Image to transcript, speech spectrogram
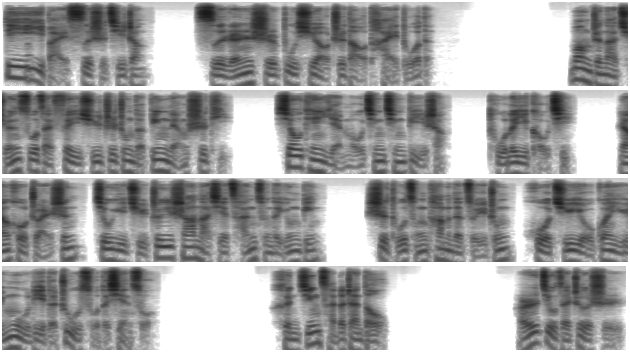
第一百四十七章，死人是不需要知道太多的。望着那蜷缩在废墟之中的冰凉尸体，萧天眼眸轻轻闭上，吐了一口气，然后转身就欲去追杀那些残存的佣兵，试图从他们的嘴中获取有关于穆丽的住所的线索。很精彩的战斗。而就在这时，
